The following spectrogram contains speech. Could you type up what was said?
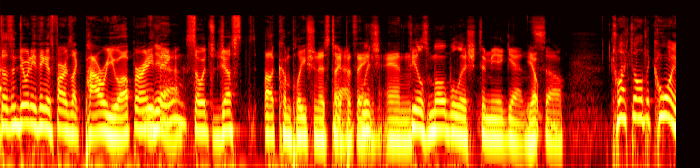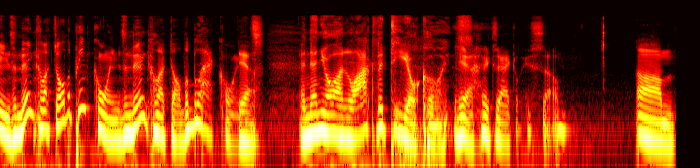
doesn't do anything as far as like power you up or anything. Yeah. So it's just a completionist type of thing. which and feels mobile-ish to me again. Yep. So collect all the coins, and then collect all the pink coins, and then collect all the black coins. yeah, and then you'll unlock the teal coins. Yeah, exactly. So, um,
